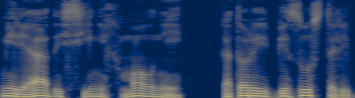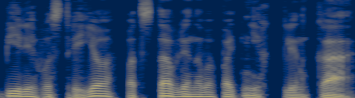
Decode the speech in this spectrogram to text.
мириады синих молний, которые без устали били в острие подставленного под них клинка.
